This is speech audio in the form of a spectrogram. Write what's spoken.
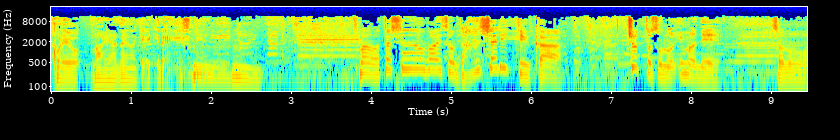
これをまあやらなきゃいけないですね、うん。うん。まあ私の場合その断捨離っていうかちょっとその今ねその、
